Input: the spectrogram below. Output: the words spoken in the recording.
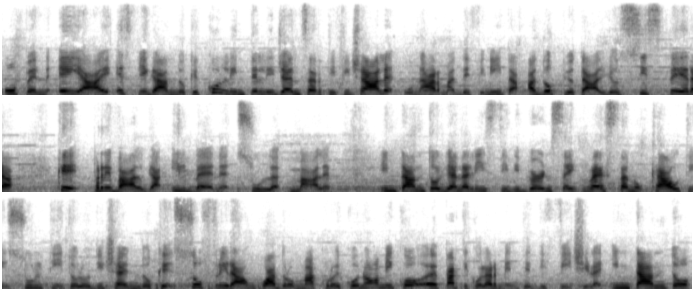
OpenAI e spiegando che con l'intelligenza artificiale, un'arma definita a doppio taglio, si spera che prevalga il bene sul male. Intanto gli analisti di Bernstein restano cauti sul titolo dicendo che soffrirà un quadro macroeconomico eh, particolarmente difficile. Intanto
